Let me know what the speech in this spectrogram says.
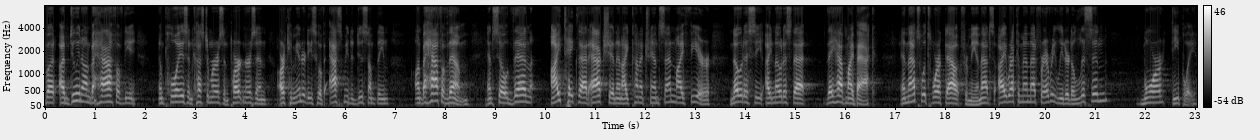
but I'm doing it on behalf of the employees and customers and partners and our communities who have asked me to do something on behalf of them. And so then I take that action and I kind of transcend my fear. Notice, I notice that they have my back. And that's what's worked out for me. And that's, I recommend that for every leader to listen more deeply.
